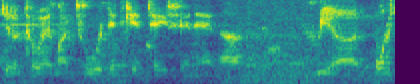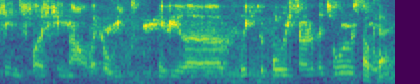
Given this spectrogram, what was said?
did a co-headline tour with Incantation, and uh, we uh, Born to Satan's Flesh came out like a week, maybe a week before we started the tour. So Okay.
